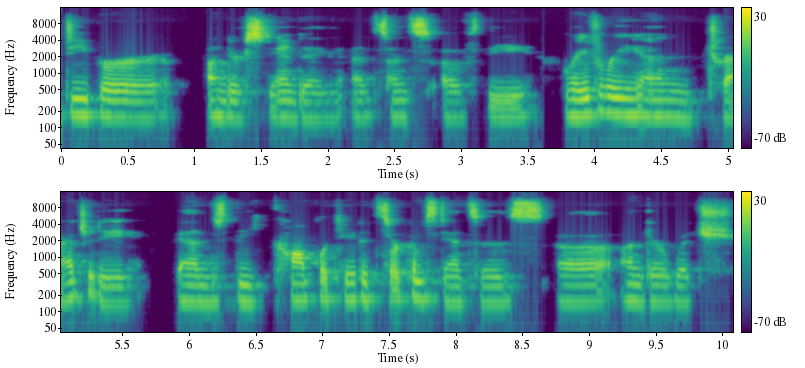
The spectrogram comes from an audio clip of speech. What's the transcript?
deeper understanding and sense of the bravery and tragedy and the complicated circumstances uh, under which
